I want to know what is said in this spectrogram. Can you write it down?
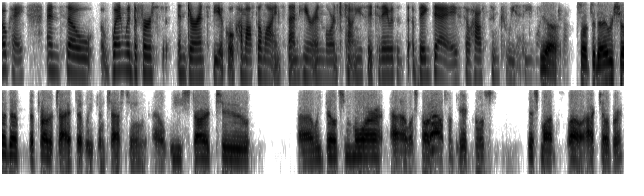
Okay. And so when would the first endurance vehicle come off the lines then here in Lordstown? You say today was a big day, so how soon could we see one? Yeah. So today we showed the, the prototype that we've been testing. Uh, we start to, uh, we build some more, uh, what's called alpha vehicles this month, well, October.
